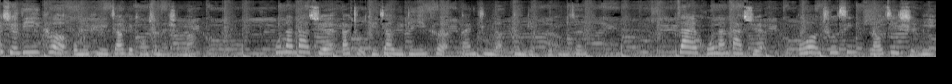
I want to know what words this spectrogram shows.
开学第一课，我们可以教给同学们什么？湖南大学把主题教育第一课搬进了定点扶贫村。在湖南大学“不忘初心，牢记使命”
